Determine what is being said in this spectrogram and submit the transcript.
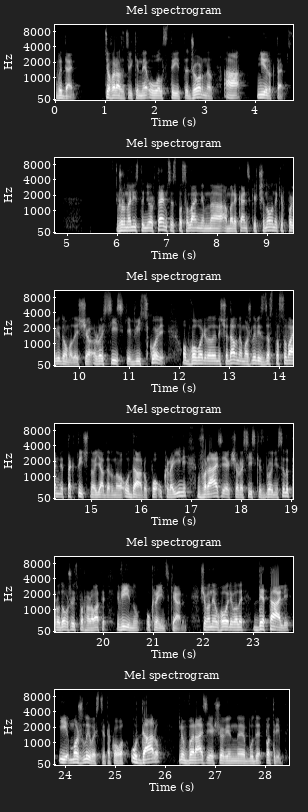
видань. Цього разу тільки не Wall Street Journal, а New York Times. Журналісти New York Times із посиланням на американських чиновників повідомили, що російські військові обговорювали нещодавно можливість застосування тактичного ядерного удару по Україні в разі, якщо російські збройні сили продовжують програвати війну українській армії. Що вони обговорювали деталі і можливості такого удару в разі, якщо він е, буде потрібний.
